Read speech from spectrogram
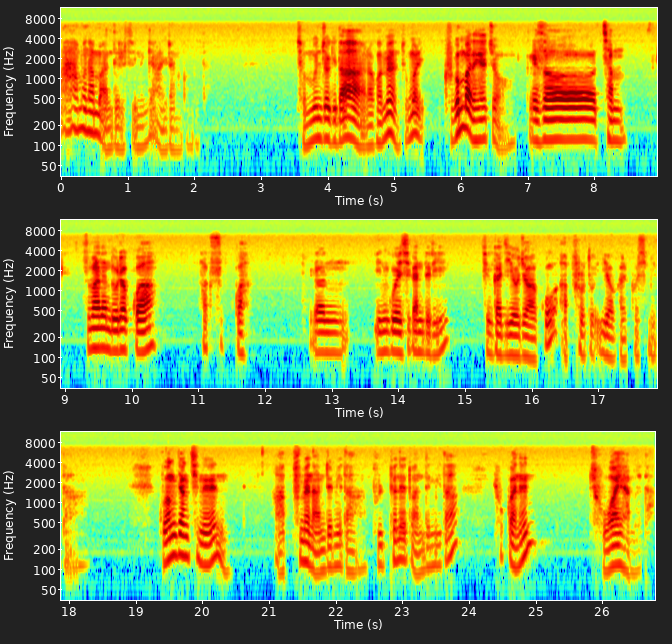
아무나 하면 안 될 수 있는 게 아니라는 겁니다. 전문적이다 라고 하면 정말 그것만 해야죠. 그래서 참 수많은 노력과 학습과 이런 인고의 시간들이 지금까지 이어져 왔고 앞으로도 이어갈 것입니다. 구황장치는 아프면 안 됩니다. 불편해도 안 됩니다. 효과는 좋아야 합니다.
